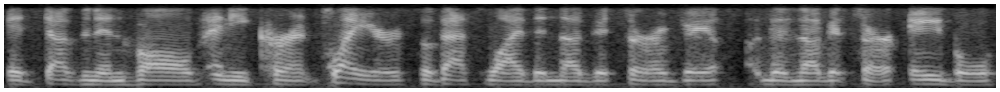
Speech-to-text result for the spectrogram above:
It doesn't involve any current players, so that's why the Nuggets are avail- the Nuggets are able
